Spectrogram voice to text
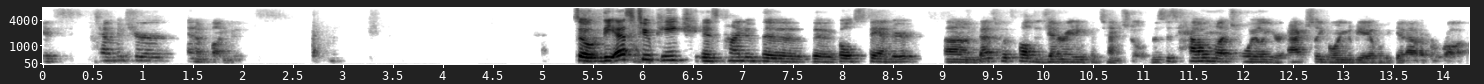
it's temperature and abundance. So the S2 peak is kind of the, the gold standard. Um, that's what's called the generating potential. This is how much oil you're actually going to be able to get out of a rock.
